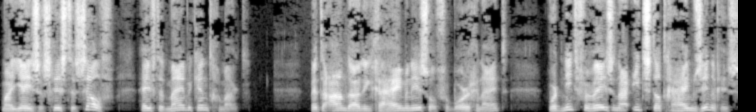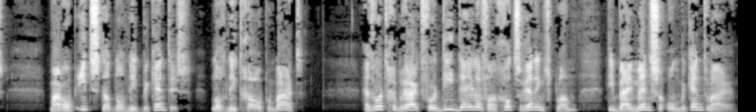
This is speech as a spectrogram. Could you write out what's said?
maar Jezus Christus zelf heeft het mij bekendgemaakt. Met de aanduiding geheimenis of verborgenheid wordt niet verwezen naar iets dat geheimzinnig is, maar op iets dat nog niet bekend is, nog niet geopenbaard. Het wordt gebruikt voor die delen van Gods reddingsplan die bij mensen onbekend waren.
